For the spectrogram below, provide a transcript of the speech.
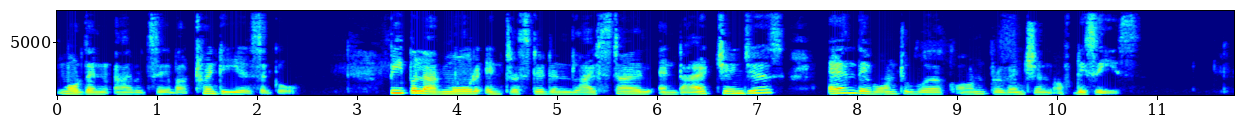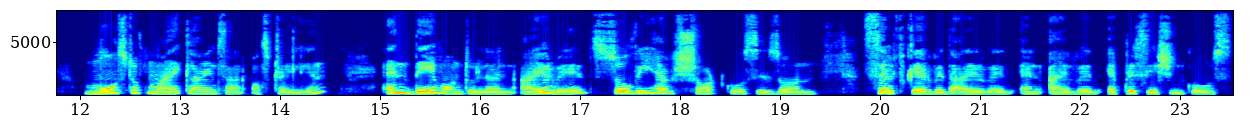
more than, I would say, about 20 years ago. people are more interested in lifestyle and diet changes and they want to work on prevention of disease. Most of my clients are Australian and they want to learn Ayurveda. So we have short courses on self-care with Ayurveda and Ayurveda appreciation course,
